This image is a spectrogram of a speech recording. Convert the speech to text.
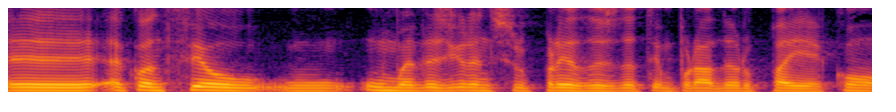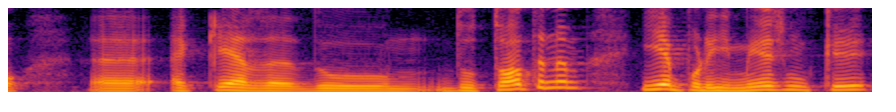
uh, aconteceu um, uma das grandes surpresas da temporada europeia com a queda do, do Tottenham e é por aí mesmo que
